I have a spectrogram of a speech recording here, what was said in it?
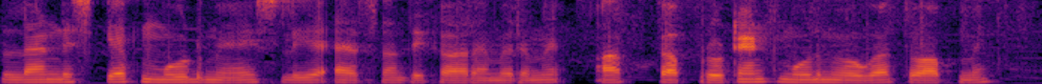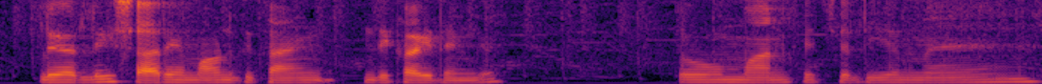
लैंडस्केप मूड में है, इसलिए ऐसा दिखा रहा है मेरे में। आपका प्रोटेंट मूड में होगा तो आप में क्लियरली सारे अमाउंट दिखाएँ, दिखाई देंगे। तो मान के चलिए मैं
